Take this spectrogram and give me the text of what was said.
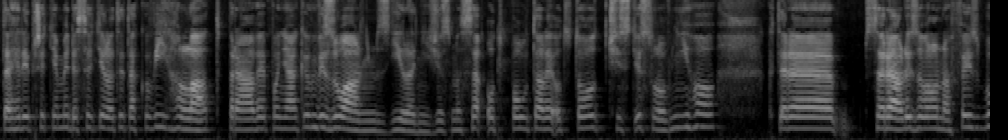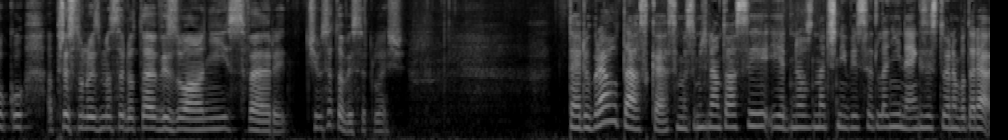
tehdy před těmi deseti lety takový hlad právě po nějakém vizuálním sdílení, že jsme se odpoutali od toho čistě slovního, které se realizovalo na Facebooku a přesunuli jsme se do té vizuální sféry. Čím se to vysvětluješ? To je dobrá otázka. Já si myslím, že na to asi jednoznačné vysvětlení neexistuje, nebo teda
